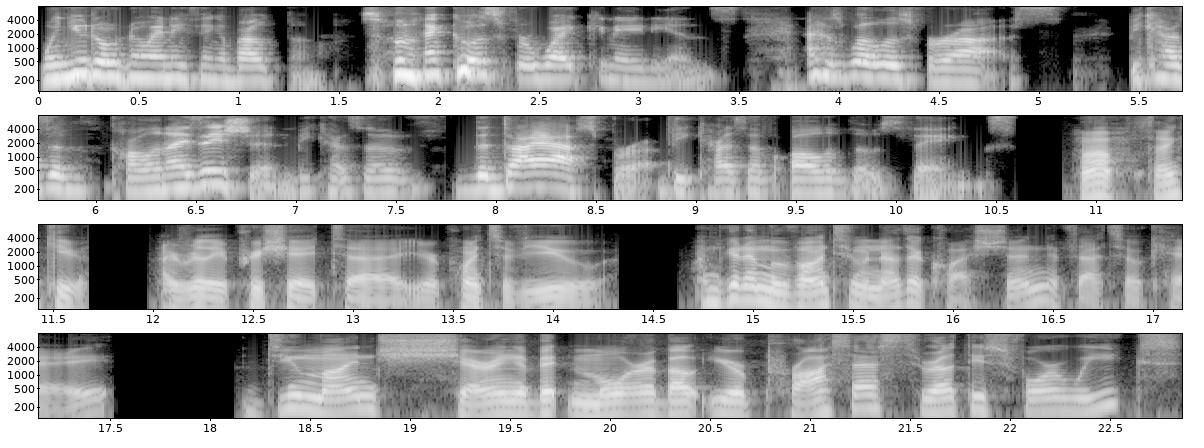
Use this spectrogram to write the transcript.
when you don't know anything about them. So that goes for white Canadians as well as for us because of colonization, because of the diaspora, because of all of those things. Oh, thank you. I really appreciate uh, your points of view. I'm going to move on to another question, if that's okay. Do you mind sharing a bit more about your process throughout these four weeks?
